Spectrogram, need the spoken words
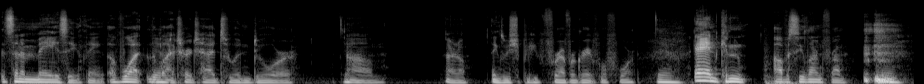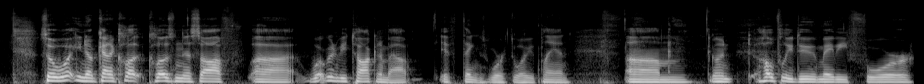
it's an amazing thing of what the black church had to endure. Um, I don't know things we should be forever grateful for. Yeah. and can obviously learn from. So what you know, kind of clo- closing this off, uh, what we're going to be talking about if things work the way we plan. Um, going to hopefully do maybe four,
